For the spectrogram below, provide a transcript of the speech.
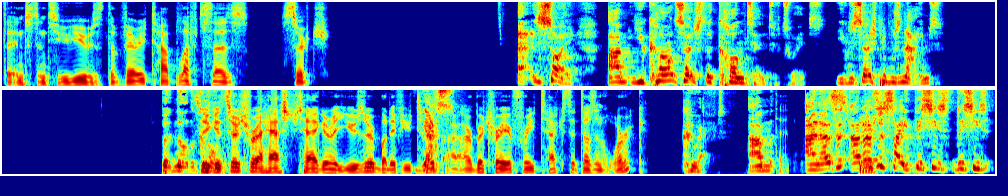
the instance you use, the very top left says search. Uh, sorry, um, you can't search the content of tweets. You can search people's names, but not the. So content. you can search for a hashtag or a user, but if you type yes. arbitrary free text, it doesn't work. Correct. Um, and as and as I say, this is this is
